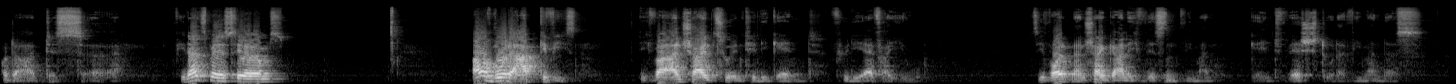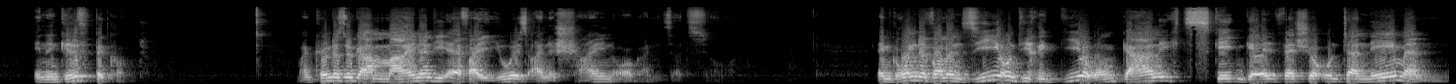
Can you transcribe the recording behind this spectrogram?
unterhalb des äh, Finanzministeriums, aber wurde abgewiesen. Ich war anscheinend zu intelligent für die FIU. Sie wollten anscheinend gar nicht wissen, wie man Geld wäscht oder wie man das in den Griff bekommt. Man könnte sogar meinen, die FIU ist eine Scheinorganisation. Im Grunde wollen Sie und die Regierung gar nichts gegen Geldwäsche unternehmen,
